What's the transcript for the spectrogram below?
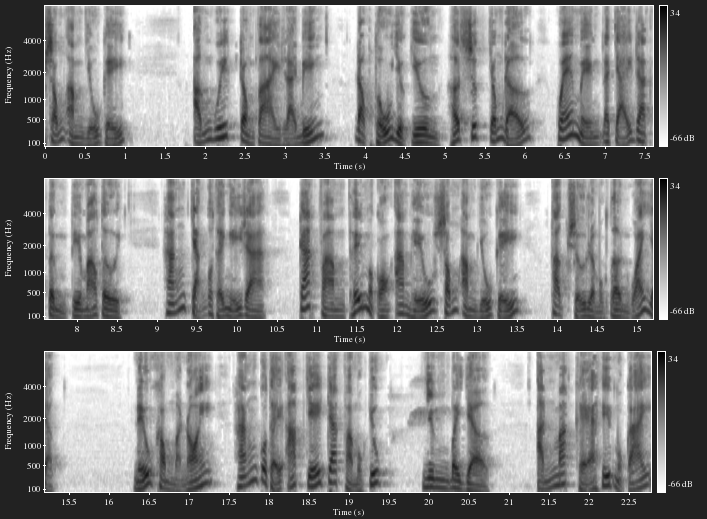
sóng âm vũ kỹ. Ẩn quyết trong tay lại biến, độc thủ dược dương hết sức chống đỡ, khóe miệng đã chảy ra từng tia máu tươi. Hắn chẳng có thể nghĩ ra, Trác Phàm thế mà còn am hiểu sóng âm vũ kỹ, thật sự là một tên quái vật. Nếu không mà nói, hắn có thể áp chế Trác Phàm một chút, nhưng bây giờ, ánh mắt khẽ hiếp một cái,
